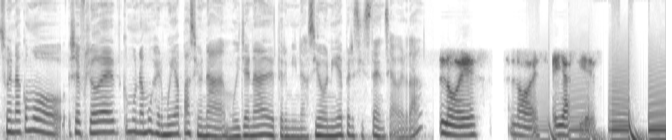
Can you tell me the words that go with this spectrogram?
Suena como Chef Claudette, como una mujer muy apasionada, muy llena de determinación y de persistencia, ¿verdad? Lo es, lo es, ella sí es.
